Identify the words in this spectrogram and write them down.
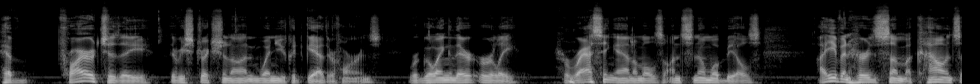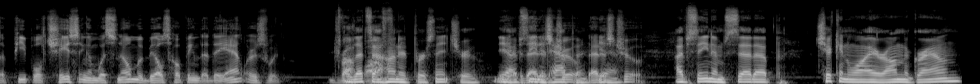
have, prior to the, the restriction on when you could gather horns, were going there early, harassing animals on snowmobiles. I even heard some accounts of people chasing them with snowmobiles, hoping that the antlers would drop Oh, that's off. hundred percent true. Yeah, I've That seen is it happen. true. That is Yeah. true. I've seen them set up chicken wire on the ground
